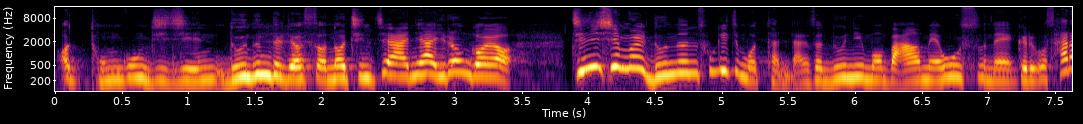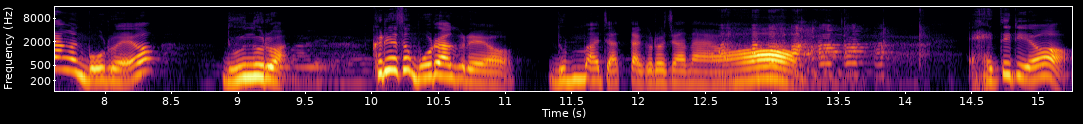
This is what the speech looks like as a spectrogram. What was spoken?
어, 동공지진, 눈 흔들렸어. 너 진짜 아니야? 이런 거요. 진심을 눈은 속이지 못한다. 그래서 눈이 뭐 마음의 호수네. 그리고 사랑은 뭐로 해요? 눈으로. 그래서 뭐라 그래요? 눈 맞았다 그러잖아요. 애들이요.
